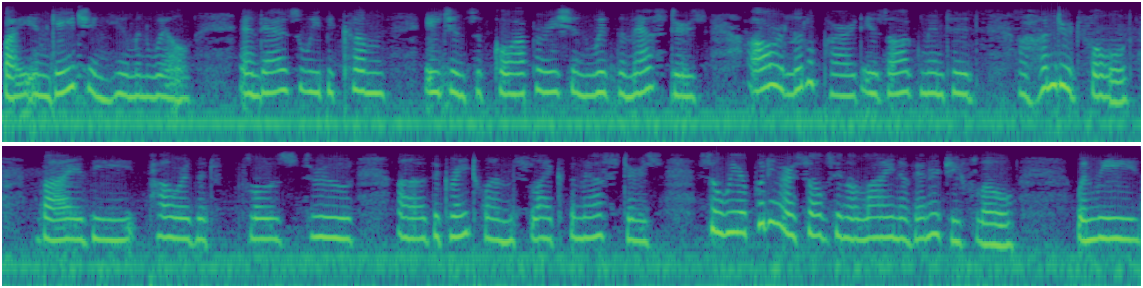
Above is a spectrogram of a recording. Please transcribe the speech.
by engaging human will and as we become agents of cooperation with the masters, our little part is augmented a hundredfold by the power that flows through uh, the great ones like the masters. So we are putting ourselves in a line of energy flow when we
